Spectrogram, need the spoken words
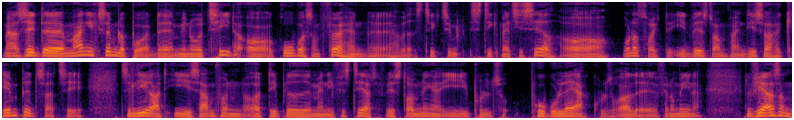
Man har set uh, mange eksempler på, at uh, minoriteter og grupper, som førhen uh, har været stigmatiseret og undertrykt i et vist omfang, de så har kæmpet sig til, til ligeret i samfundet, og det er blevet manifesteret ved strømninger i populære kulturelle fænomener. I 70'erne,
